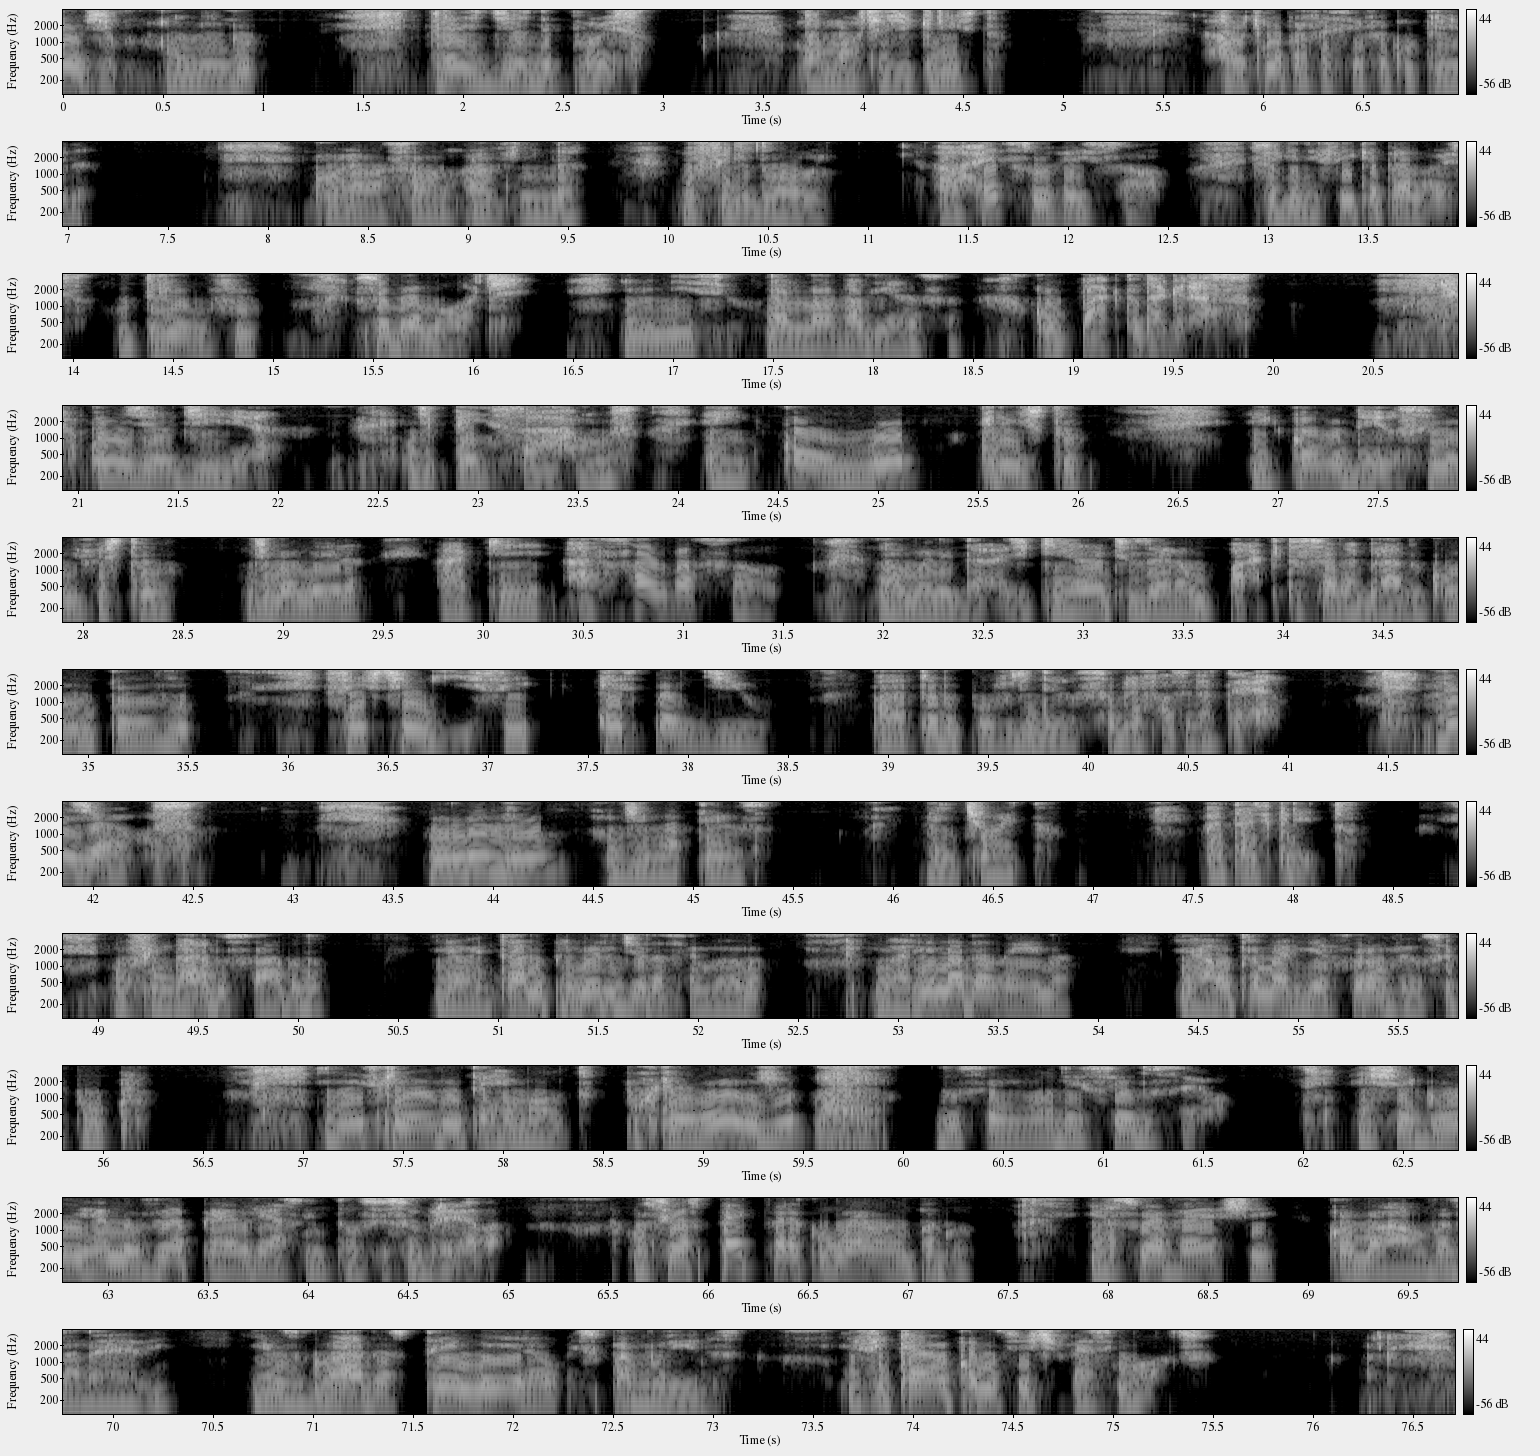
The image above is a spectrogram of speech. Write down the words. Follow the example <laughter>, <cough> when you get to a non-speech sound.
Hoje, domingo, três dias depois da morte de Cristo, a última profecia foi cumprida com relação à vinda do Filho do Homem. A ressurreição significa para nós o triunfo sobre a morte e o início da nova aliança com o pacto da graça. Hoje é o dia de pensarmos em como Cristo e como Deus se manifestou de maneira a que a salvação da humanidade, que antes era um pacto celebrado com um povo, se extinguisse, expandiu para todo o povo de Deus sobre a face da terra. Vejamos. No livro de Mateus 28, vai estar escrito: No findar do sábado, e ao entrar no primeiro dia da semana, Maria Madalena e a outra Maria foram ver o sepulcro. E eis que houve um terremoto, porque o anjo do Senhor desceu do céu, e chegou e removeu a pedra e assentou-se sobre ela. O seu aspecto era como relâmpago, e a sua veste como a alva da neve, e os guardas tremeram espavoridos, e ficaram como se estivessem mortos.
